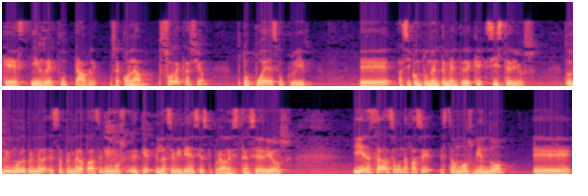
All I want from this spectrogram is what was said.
que es irrefutable. O sea, con la sola creación, tú puedes concluir eh, así contundentemente de que existe Dios. Entonces vimos la primera, esta primera fase, vimos eh, las evidencias que prueban la existencia de Dios. Y en esta segunda fase estamos viendo eh,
